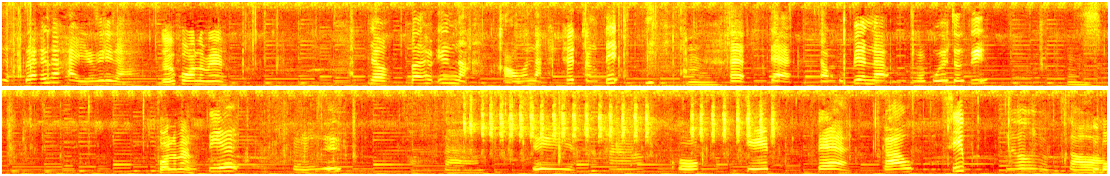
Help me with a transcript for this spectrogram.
เลยได้ได้เลยนะเออฟ้อนเลยแม่เดี๋ยวไปอินน่ะเขาน่ะเฮ็ดจังสิอืมแต่แต่แต่ครูเปลี่ยนละแล้วครูจะจังสิอืมฟอนแล้วแม่เตี้ยหนึ่งสองสามสี่ห้าหกเจ็ดแปดเก้าสิบ หนึ่งสองคือบ่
